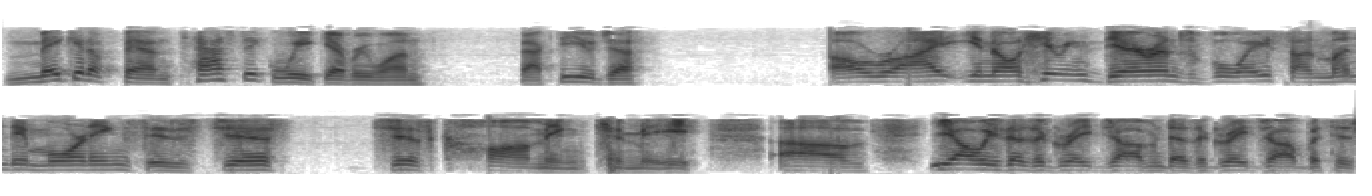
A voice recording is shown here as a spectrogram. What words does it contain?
make it a fantastic week, everyone. Back to you, Jeff. All right. You know, hearing Darren's voice on Monday mornings is just just calming to me. Um, he always does a great job and does a great job with his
